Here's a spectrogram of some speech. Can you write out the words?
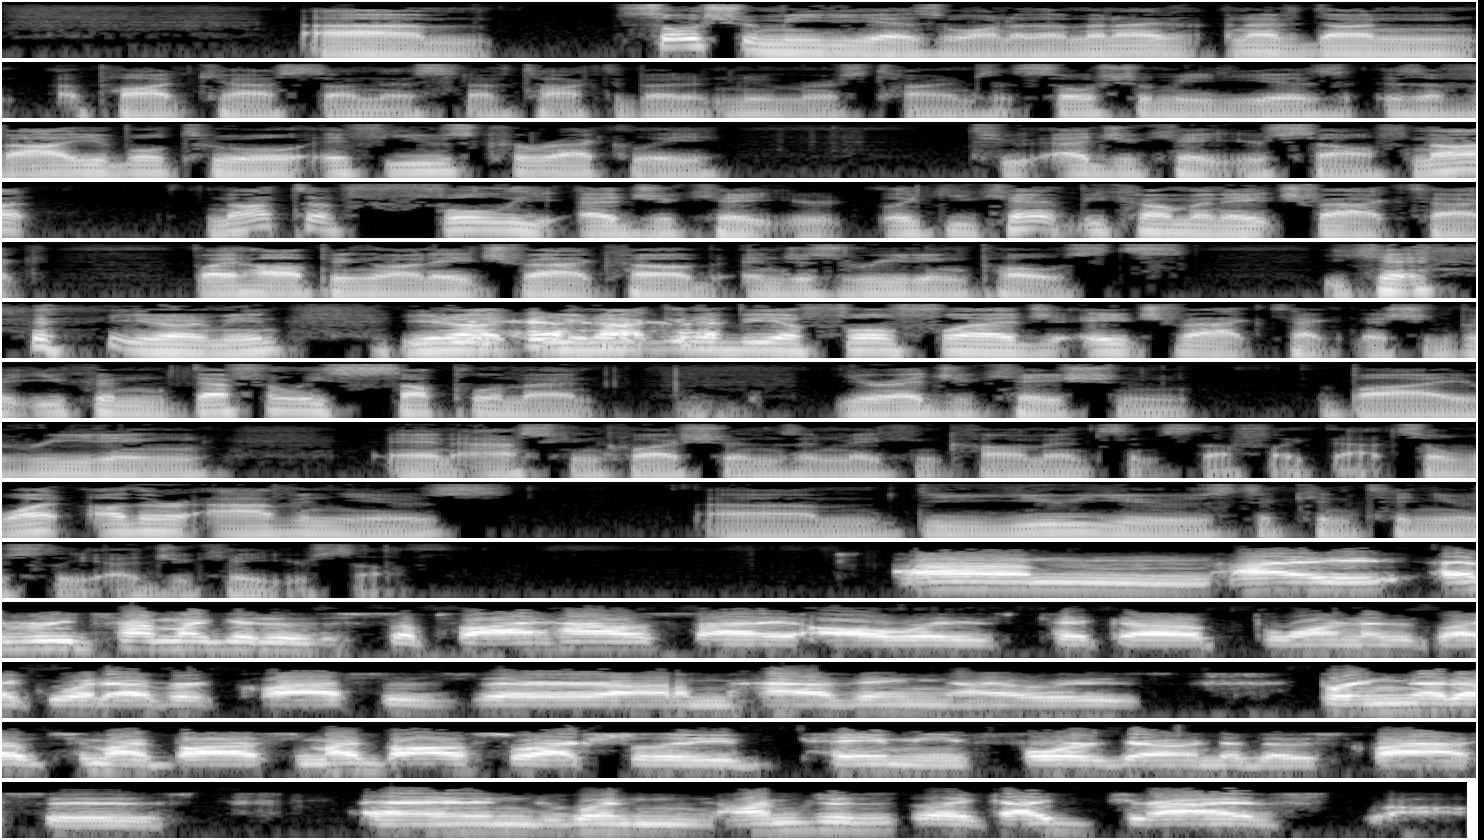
um, social media is one of them, and I've and I've done a podcast on this, and I've talked about it numerous times. That social media is, is a valuable tool if used correctly to educate yourself, not not to fully educate your like you can't become an HVAC tech by hopping on HVAC Hub and just reading posts you can't, you know what I mean? You're not, you're not going to be a full fledged HVAC technician, but you can definitely supplement your education by reading and asking questions and making comments and stuff like that. So, what other avenues um, do you use to continuously educate yourself? Um, I every time I go to the supply house, I always pick up one of like whatever classes they're um, having. I always bring that up to my boss. And my boss will actually pay me for going to those classes. And when I'm just like, I drive,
